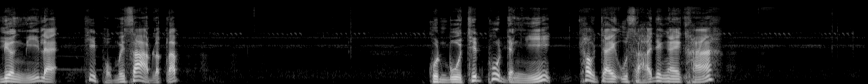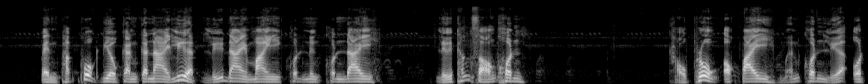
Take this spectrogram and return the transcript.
เรื่องนี้แหละที่ผมไม่ทราบละครับ คุณบูชิดพูดอย่างนี้ เข้าใจอุตสายังไงคะ เป็นพักพวกเดียวกันกับนายเลือด หรือนายไม่คนหนึ่งคนใด หรือทั้งสองคน เขาโพร่งออกไปเหมือนคนเหลืออด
